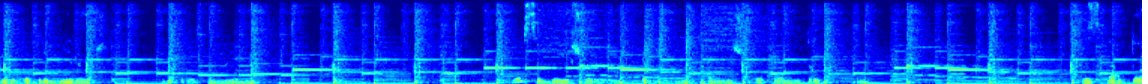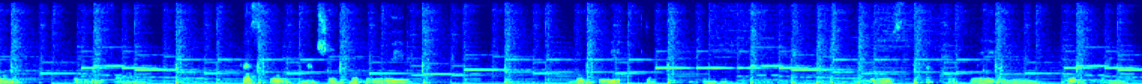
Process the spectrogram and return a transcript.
Непотрібні речі відрізаємо. Ось і вийшов у нашого театру. З картону обрізаємо казкових наших героїв, водичку. І так приклеюємо дерев'яні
